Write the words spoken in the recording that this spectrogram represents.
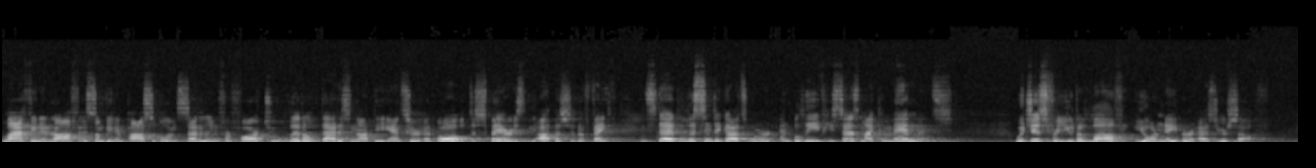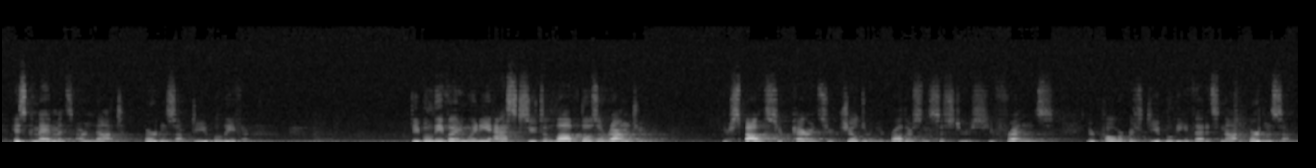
laughing it off as something impossible and settling for far too little. That is not the answer at all. Despair is the opposite of faith. Instead, listen to God's word and believe. He says, My commandments, which is for you to love your neighbor as yourself. His commandments are not burdensome. Do you believe him? Do you believe him when he asks you to love those around you? Your spouse, your parents, your children, your brothers and sisters, your friends, your coworkers, do you believe that it's not burdensome?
